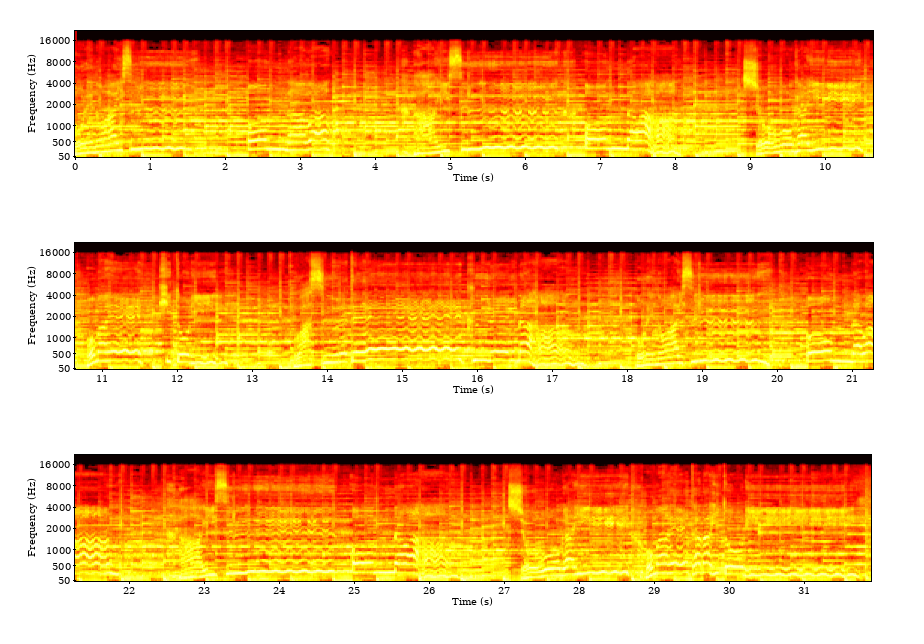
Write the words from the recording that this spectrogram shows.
俺の愛する生涯お前一人忘れてくれるな。俺の愛する女は愛する女は生涯お前ただ一人。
